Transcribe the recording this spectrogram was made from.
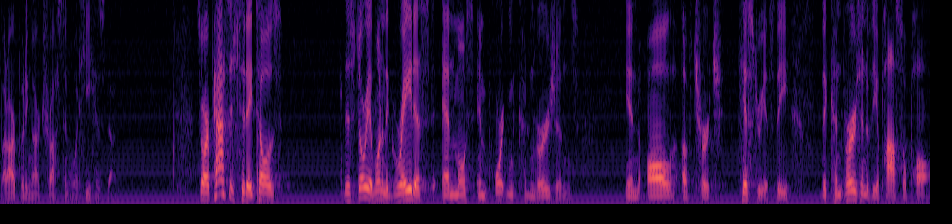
but our putting our trust in what he has done. So, our passage today tells the story of one of the greatest and most important conversions in all of church history. It's the, the conversion of the Apostle Paul.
